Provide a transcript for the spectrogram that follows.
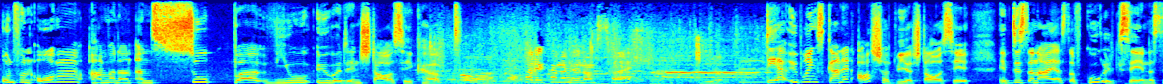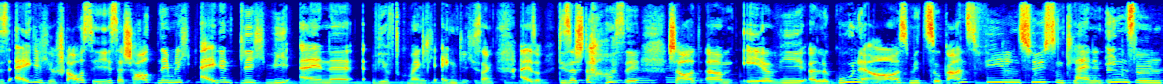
Und von oben haben wir dann ein super View über den Stausee gehabt, Hat ihr keine Höhenangst zwei? Der übrigens gar nicht ausschaut wie ein Stausee. Ich habe das dann auch erst auf Google gesehen, dass das eigentlich ein Stausee ist. Er schaut nämlich eigentlich wie eine, wie oft kann man eigentlich eigentlich sagen? Also, dieser Stausee schaut ähm, eher wie eine Lagune aus mit so ganz vielen süßen kleinen Inseln,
